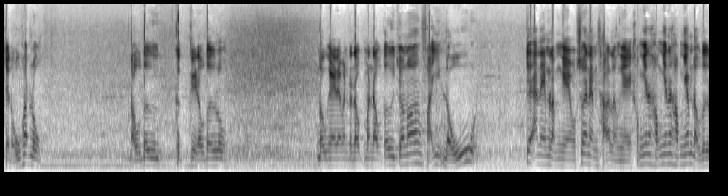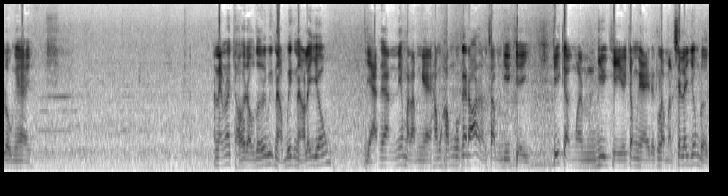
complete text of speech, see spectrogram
cho đủ hết luôn. Đầu tư, cực kỳ đầu tư luôn. Đầu nghề là mình đầu mình đầu tư cho nó phải đủ. Chứ anh em làm nghề, một số anh em thợ làm nghề không nhớ không nhớ không dám đầu tư đầu nghề. Anh em nói, trời đầu tư biết nào biết nào lấy vốn. Dạ thưa anh, nếu mà làm nghề không không có cái đó làm sao mình duy trì? Chỉ cần mình duy trì ở trong nghề được là mình sẽ lấy vốn được.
